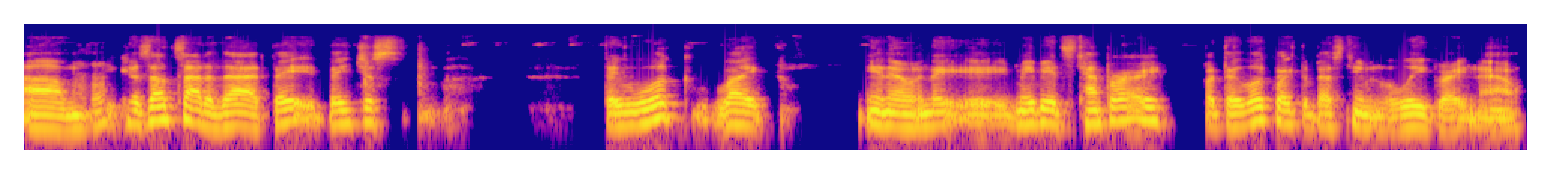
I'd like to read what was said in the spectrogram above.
Um, mm-hmm. Because outside of that, they they just they look like you know, and they maybe it's temporary, but they look like the best team in the league right now.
